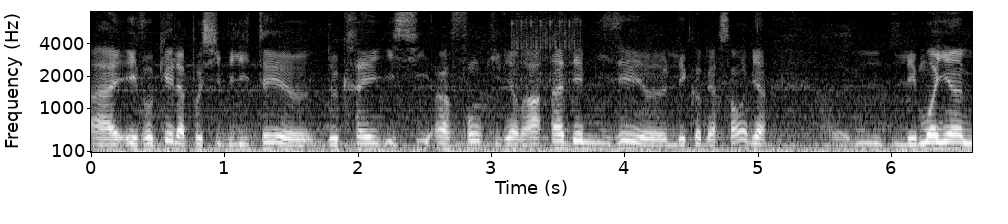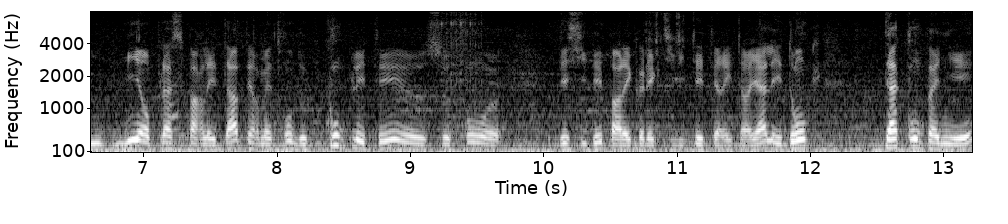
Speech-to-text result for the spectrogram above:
a évoqué la possibilité de créer ici un fonds qui viendra indemniser les commerçants. Eh bien, les moyens mis en place par l'État permettront de compléter ce fonds décidé par les collectivités territoriales et donc d'accompagner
